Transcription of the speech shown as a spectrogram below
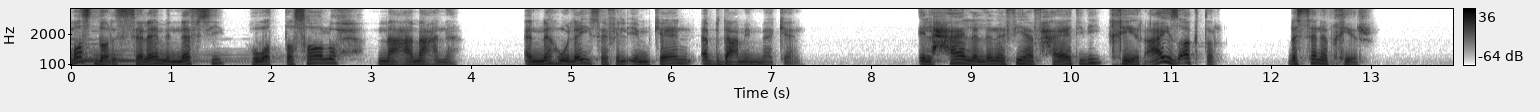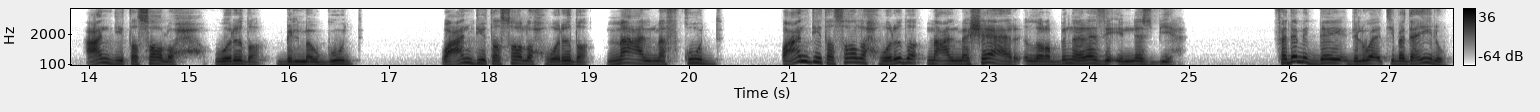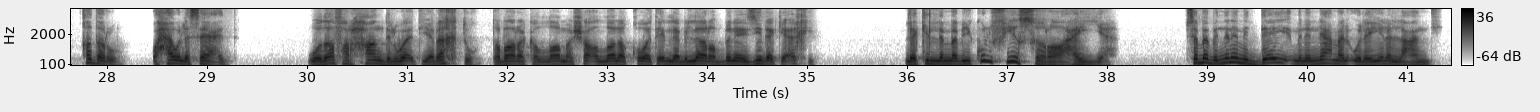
مصدر السلام النفسي هو التصالح مع معنى أنه ليس في الإمكان أبدع مما كان. الحالة اللي أنا فيها في حياتي دي خير عايز أكتر بس أنا بخير. عندي تصالح ورضا بالموجود وعندي تصالح ورضا مع المفقود وعندي تصالح ورضا مع المشاعر اللي ربنا رازق الناس بيها. فده متضايق دلوقتي بدعي له قدره وأحاول أساعد. وده فرحان دلوقتي يا بخته تبارك الله ما شاء الله لا قوة إلا بالله ربنا يزيدك يا أخي. لكن لما بيكون في صراعية بسبب إن أنا متضايق من النعمة القليلة اللي عندي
